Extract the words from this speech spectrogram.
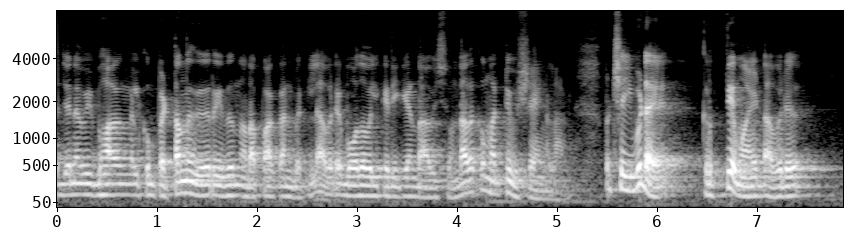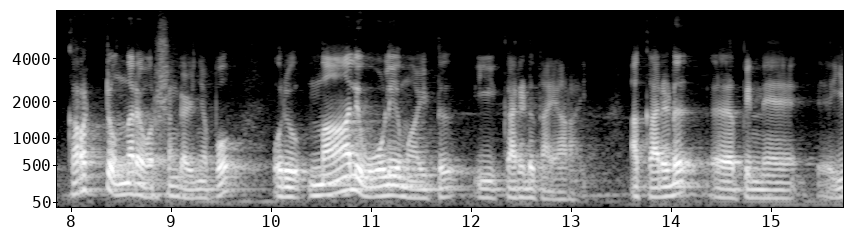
ജനവിഭാഗങ്ങൾക്കും പെട്ടെന്ന് കയറി ഇത് നടപ്പാക്കാൻ പറ്റില്ല. അവരെ ബോധവൽക്കരിക്കേണ്ട ആവശ്യമുണ്ട്. അതൊക്കെ മറ്റു വിഷയങ്ങളാണ്. പക്ഷേ ഇവിടെ കൃത്യമായിട്ട് അവർ കറക്റ്റ് ഒന്നര വർഷം കഴിഞ്ഞപ്പോൾ ഒരു നാല് വോളിയമായിട്ട് ഈ കരട് തയ്യാറായി. ആ കരട് പിന്നെ ഈ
